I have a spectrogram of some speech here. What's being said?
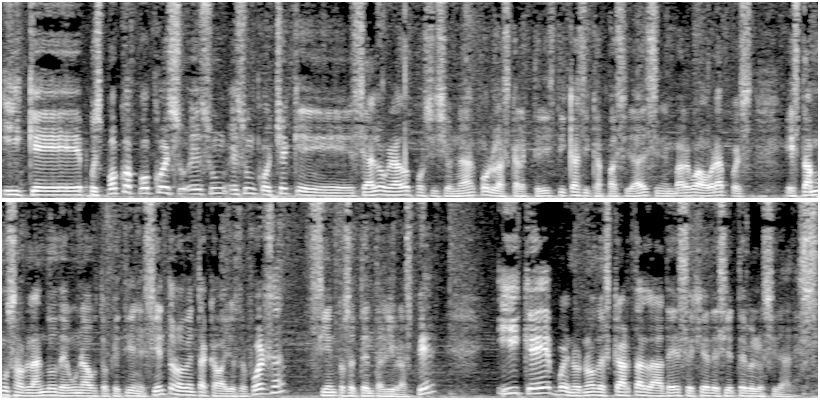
y que pues poco a poco es, es, un, es un coche que se ha logrado posicionar por las características y capacidades, sin embargo ahora pues estamos hablando de un auto que tiene 190 caballos de fuerza, 170 libras pie, y que bueno, no descarta la DSG de 7 velocidades.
